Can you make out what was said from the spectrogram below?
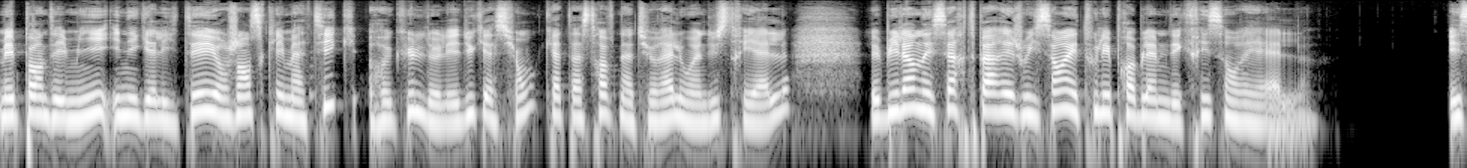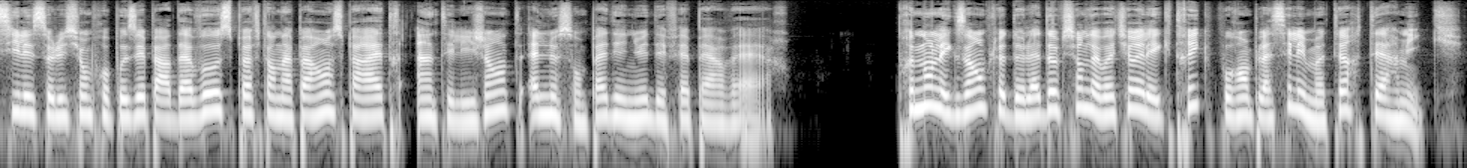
Mais pandémie, inégalité, urgence climatique, recul de l'éducation, catastrophe naturelle ou industrielle, le bilan n'est certes pas réjouissant et tous les problèmes décrits sont réels. Et si les solutions proposées par Davos peuvent en apparence paraître intelligentes, elles ne sont pas dénuées d'effets pervers. Prenons l'exemple de l'adoption de la voiture électrique pour remplacer les moteurs thermiques.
